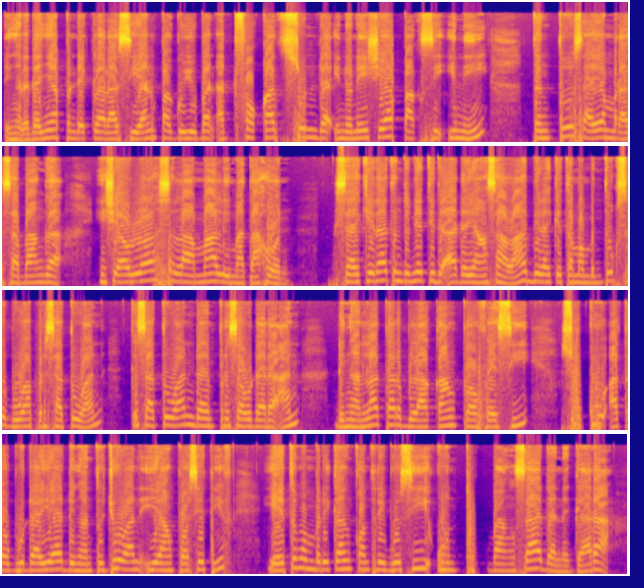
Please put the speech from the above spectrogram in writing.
Dengan adanya pendeklarasian Paguyuban Advokat Sunda Indonesia Paksi ini, tentu saya merasa bangga. Insya Allah selama lima tahun. Saya kira tentunya tidak ada yang salah bila kita membentuk sebuah persatuan, kesatuan dan persaudaraan dengan latar belakang profesi, suku atau budaya dengan tujuan yang positif, yaitu memberikan kontribusi untuk bangsa dan negara.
